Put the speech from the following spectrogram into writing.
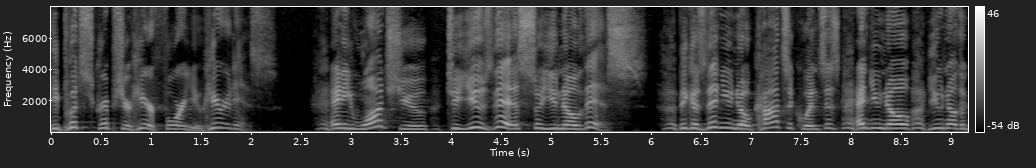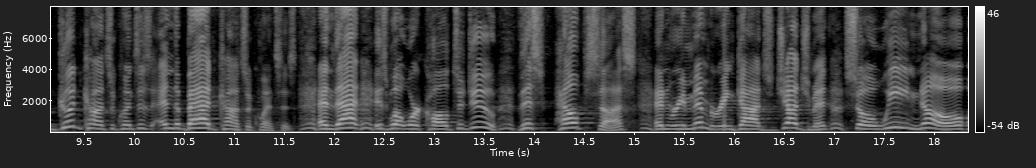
He puts Scripture here for you. Here it is. And He wants you to use this so you know this. Because then you know consequences and you know you know the good consequences and the bad consequences. And that is what we're called to do. This helps us in remembering God's judgment so we know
